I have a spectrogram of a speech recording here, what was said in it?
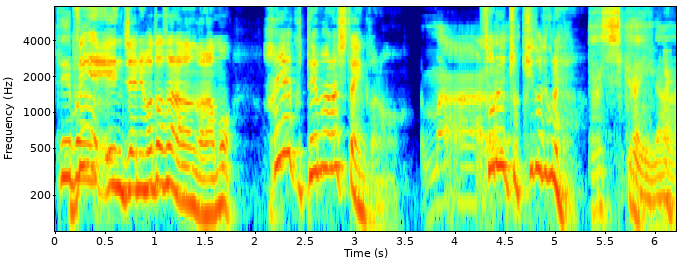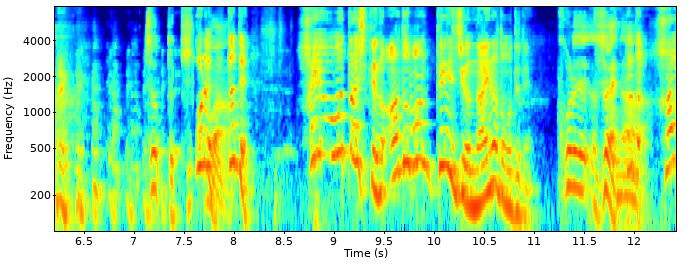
手放全演者に渡さなあかんからもう早く手放したいんかな？まあ、それちょっと聞いといてくれへん？確かにな。ちょっと聞くわ。俺だっ。て早渡してのアドバンテージがないなと思っててん。これ、そうやただな。早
